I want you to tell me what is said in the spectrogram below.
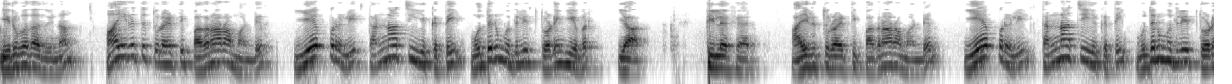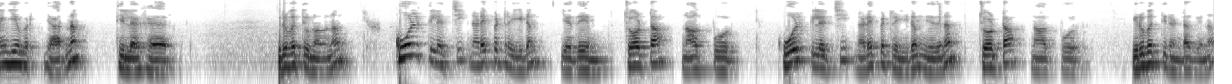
இருபதாவது வினா ஆயிரத்தி தொள்ளாயிரத்தி பதினாறாம் ஆண்டு ஏப்ரலில் தன்னாட்சி இயக்கத்தை முதன் முதலில் தொடங்கியவர் யார்? திலகர். ஆயிரத்தி தொள்ளாயிரத்தி பதினாறாம் ஆண்டு ஏப்ரலில் தன்னாட்சி இயக்கத்தை முதன் முதலில் தொடங்கியவர் யாருன்னா திலகர். இருபத்தி ஒன்றாவதுனா கோல் கிளர்ச்சி நடைபெற்ற இடம் எது? சோட்டா நாக்பூர். கோல் கிளர்ச்சி நடைபெற்ற இடம் எதுனா சோட்டா நாக்பூர். இருபத்தி ரெண்டாவது வினா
